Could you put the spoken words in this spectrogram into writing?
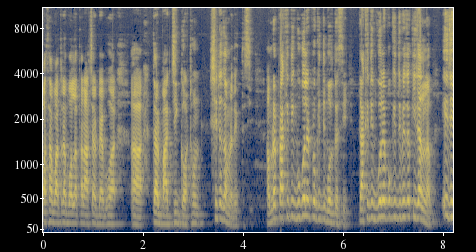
কথাবার্তা বলা, তার আচার ব্যবহার তার বাহ্যিক গঠন, সেটা তো আমরা দেখতেছি। আমরা প্রাকৃতিক ভূগোলের প্রকৃতি বলতেছি। প্রাকৃতিক ভূগোলের প্রকৃতির ভেতর কি জানলাম? এই যে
